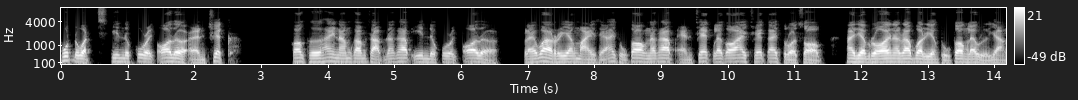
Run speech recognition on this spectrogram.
put the words in the correct order and check ก็คือให้นำคำศัพท์นะครับ in the correct order แปลว่าเรียงใหม่เสียให้ถูกต้องนะครับ and check แล้วก็ให้เช็คให้ตรวจสอบ ให้เรียบร้อยนะครับ ว่าเรียงถูกต้องแล้วหรือยัง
